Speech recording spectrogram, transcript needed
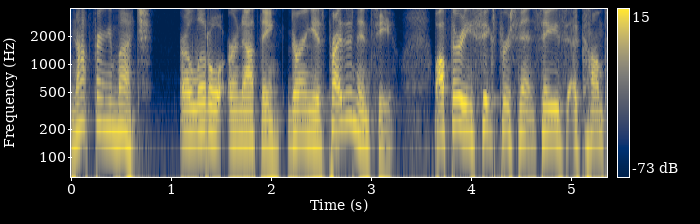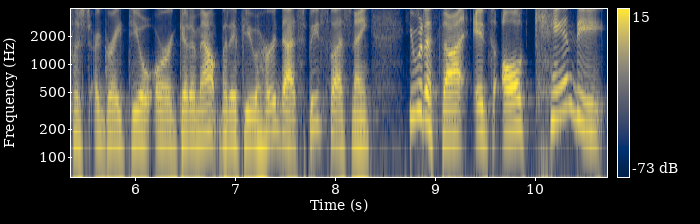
not very much, or little or nothing during his presidency, while 36% say he's accomplished a great deal or a good amount. But if you heard that speech last night, you would have thought it's all candy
